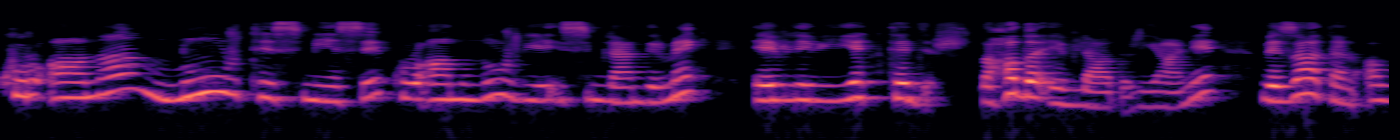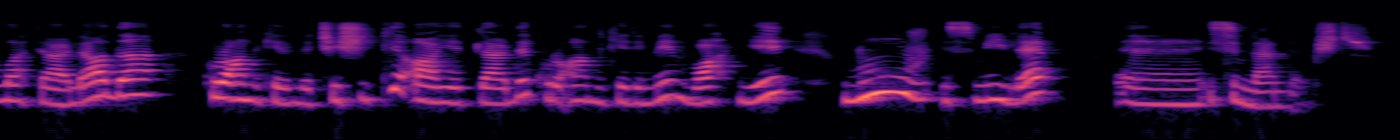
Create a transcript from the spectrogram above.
Kur'an'a nur tesmiyesi, Kur'an'ı nur diye isimlendirmek evleviyettedir. Daha da evladır yani ve zaten Allah Teala da Kur'an-ı Kerim'de çeşitli ayetlerde Kur'an-ı Kerim'i vahyi nur ismiyle e, isimlendirmiştir.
